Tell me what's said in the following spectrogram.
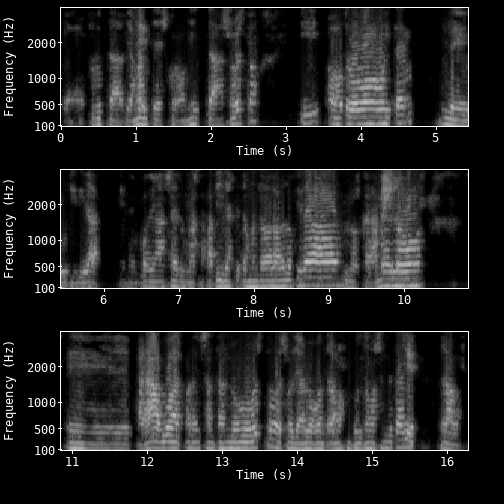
eh, frutas, diamantes, coronitas o esto, y otro ítem de utilidad. Que podían ser unas zapatillas que te aumentaban la velocidad, los caramelos, eh, paraguas para ir saltando esto, eso ya luego entramos un poquito más en detalle. Vamos,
